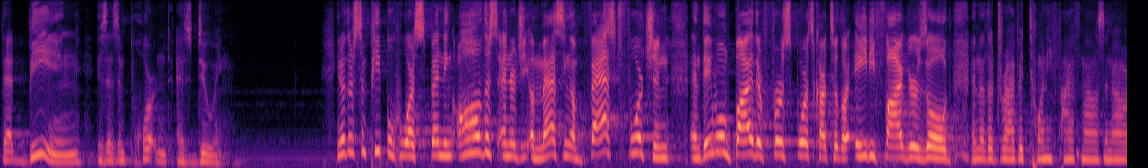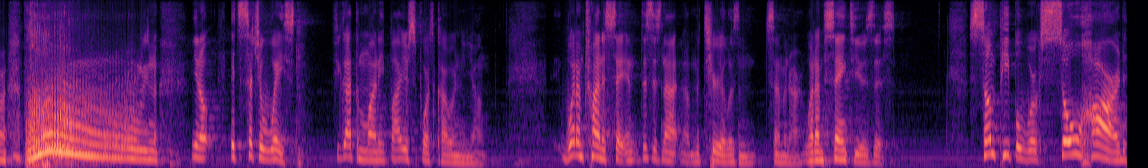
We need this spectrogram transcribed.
that being is as important as doing. You know, there's some people who are spending all this energy amassing a vast fortune and they won't buy their first sports car till they're 85 years old and then they'll drive it 25 miles an hour. You know, it's such a waste you got the money, buy your sports car when you're young. What I'm trying to say, and this is not a materialism seminar, what I'm saying to you is this. Some people work so hard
